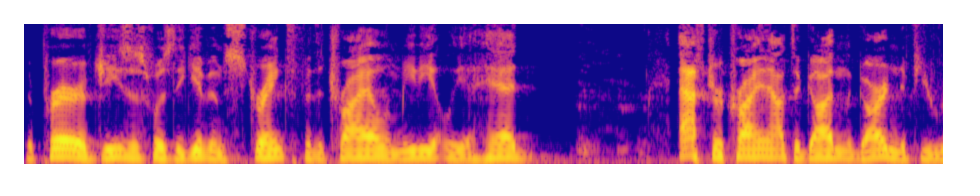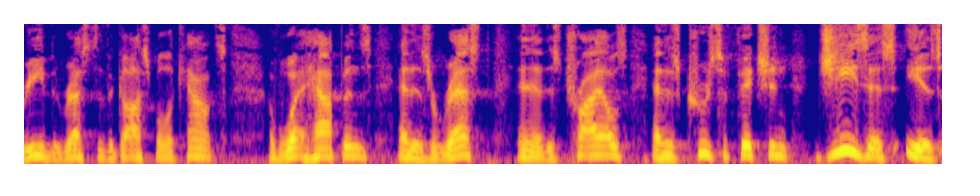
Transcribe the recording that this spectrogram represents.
the prayer of Jesus was to give him strength for the trial immediately ahead. After crying out to God in the garden, if you read the rest of the gospel accounts of what happens at his arrest and at his trials, at his crucifixion, Jesus is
